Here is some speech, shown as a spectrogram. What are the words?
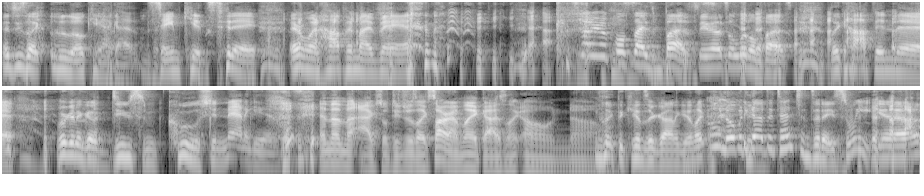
and she's like, ooh, okay, I got the same kids today. Everyone hop in my van. yeah. it's not even a full size bus, you know, it's a little bus. Like hop in there. We're gonna go do some cool shenanigans. And then the actual teacher's like, sorry, I'm late, guys. I'm like, oh no. Like the kids are gone again. Like, oh, nobody got detention today. Sweet, you know?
